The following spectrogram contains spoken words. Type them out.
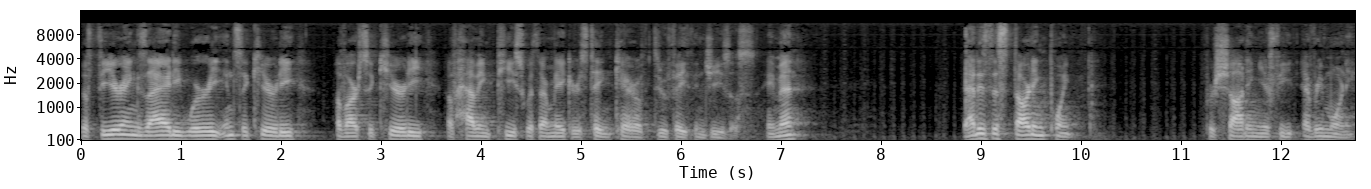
the fear, anxiety, worry, insecurity of our security of having peace with our Maker is taken care of through faith in Jesus. Amen? That is the starting point for shodding your feet every morning,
